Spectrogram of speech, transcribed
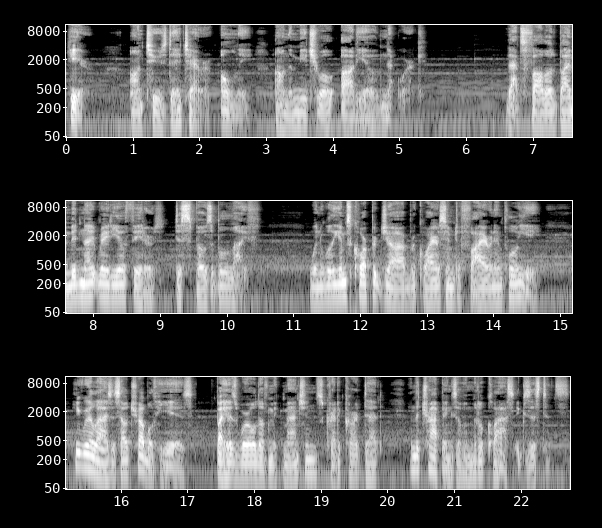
here on Tuesday Terror only on the Mutual Audio Network. That's followed by Midnight Radio Theater's Disposable Life. When William's corporate job requires him to fire an employee, he realizes how troubled he is by his world of McMansions, credit card debt, and the trappings of a middle class existence.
